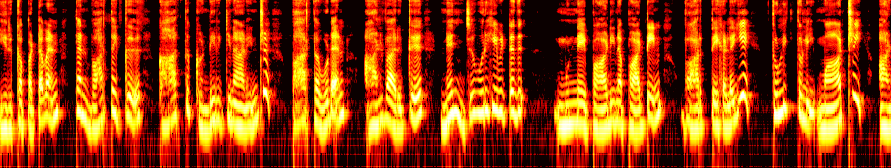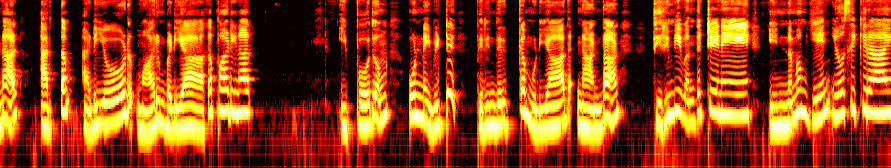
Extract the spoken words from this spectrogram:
இருக்கப்பட்டவன் தன் வார்த்தைக்கு காத்து கொண்டிருக்கிறான் என்று பார்த்தவுடன் ஆழ்வாருக்கு நெஞ்சு உருகிவிட்டது. முன்னே பாடின பாட்டின் வார்த்தைகளையே துளி துளி மாற்றி ஆனால் அர்த்தம் அடியோடு மாறும்படியாக பாடினார். இப்போதும் உன்னை விட்டு பிரிந்திருக்க முடியாத நான் தான் திரும்பி வந்துட்டேனே. இன்னமும் ஏன் யோசிக்கிறாய்?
